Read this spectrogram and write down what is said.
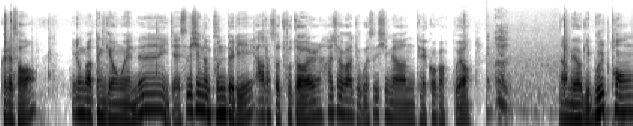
그래서 이런 것 같은 경우에는 이제 쓰시는 분들이 알아서 조절하셔가지고 쓰시면 될 것 같고요. 그 다음에 여기 물통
